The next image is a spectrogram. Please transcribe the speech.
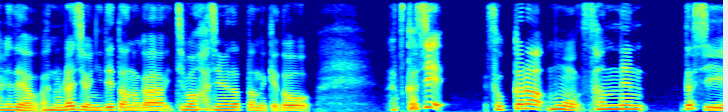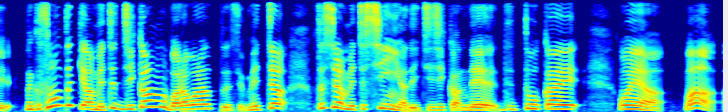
あれだよ。あのラジオに出たのが一番初めだったんだけど懐かしい。そっからもう3年だしなんかその時はめっちゃ時間もバラバラだったんですよ。めっちゃ私はめっちゃ深夜で1時間でで東海オンエアは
